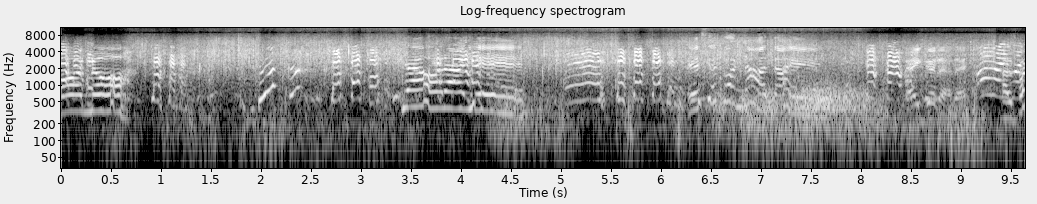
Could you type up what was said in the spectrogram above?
ओह नो क्या हो रहा है? ये ऐसे कौन नहाता है? टाइगर आ रहा है। अल्पा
